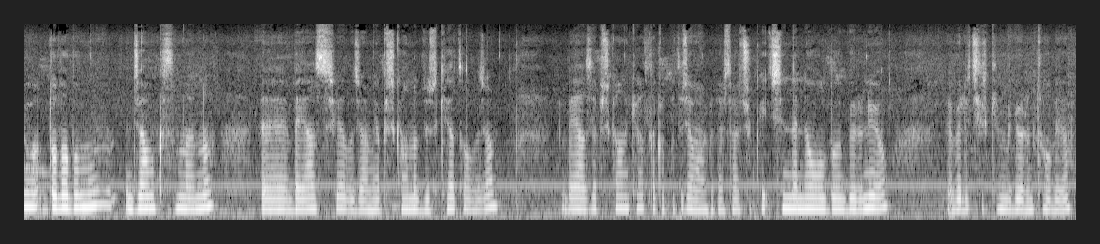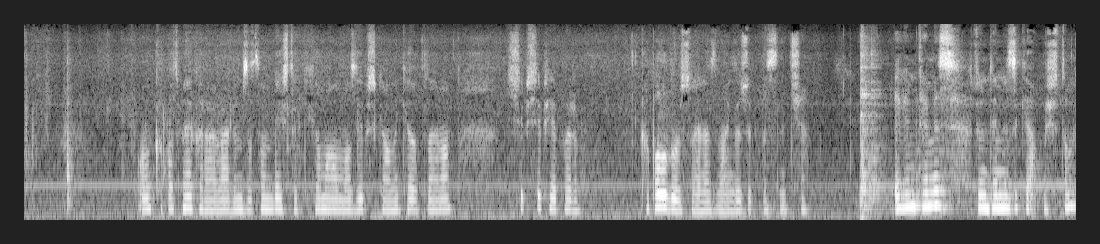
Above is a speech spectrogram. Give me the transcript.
Şu dolabımın cam kısımlarına e, beyaz şey alacağım. Yapışkanlı düz kağıt alacağım. Beyaz yapışkanlı kağıtla kapatacağım arkadaşlar. Çünkü içinde ne olduğu görünüyor. Ve böyle çirkin bir görüntü oluyor. Onu kapatmaya karar verdim. Zaten 5 dakikamı almaz yapışkanlı kağıtla hemen şıp şıp yaparım. Kapalı dursun en azından gözükmesin içi. Evim temiz. Dün temizlik yapmıştım.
